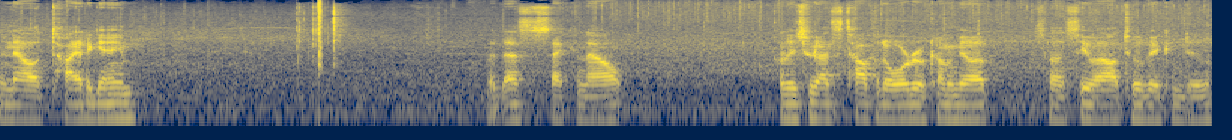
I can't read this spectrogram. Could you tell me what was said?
And now tie the game. But that's the second out. At least we got the top of the order coming up. So let's see what Altuve can do.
